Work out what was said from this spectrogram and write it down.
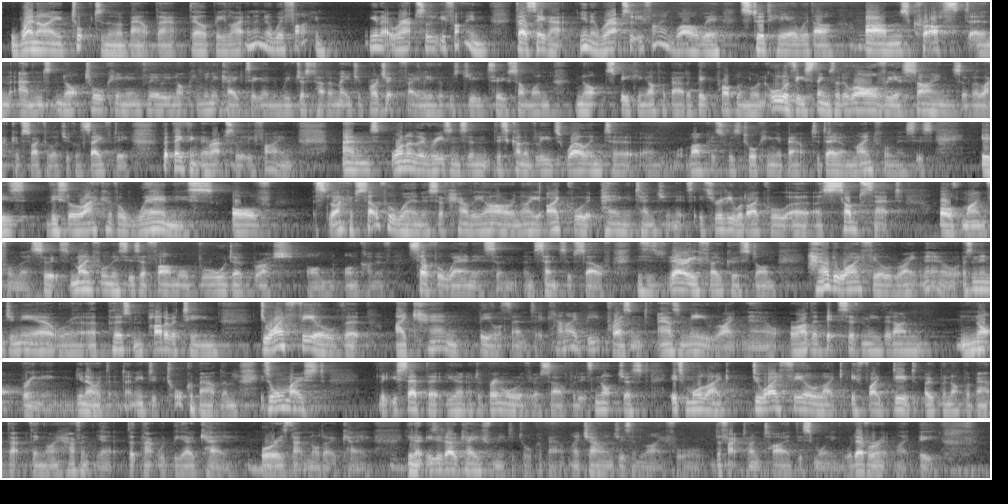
when I talk to them about that, they'll be like, no, no, we're fine. You know, we're absolutely fine. They'll say that, you know, we're absolutely fine while we're stood here with our arms crossed and, and not talking and clearly not communicating. And we've just had a major project failure that was due to someone not speaking up about a big problem and all of these things that are obvious signs of a lack of psychological safety. But they think they're absolutely fine. And one of the reasons, and this kind of leads well into um, what Marcus was talking about today on mindfulness, is, is this lack of awareness of lack of self-awareness of how they are, and I, I call it paying attention. It's, it's really what I call a, a subset of mindfulness. So it's mindfulness is a far more broader brush on, on kind of self-awareness and, and sense of self. This is very focused on how do I feel right now as an engineer or a, a person, part of a team, do I feel that I can be authentic? Can I be present as me right now? Or are there bits of me that I'm not bringing. You know, I don't need to talk about them. It's almost that you said that you don't have to bring all of yourself, but it's not just, it's more like, do I feel like if I did open up about that thing I haven't yet, that that would be okay? Or is that not okay? You know, is it okay for me to talk about my challenges in life or the fact I'm tired this morning, whatever it might be?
